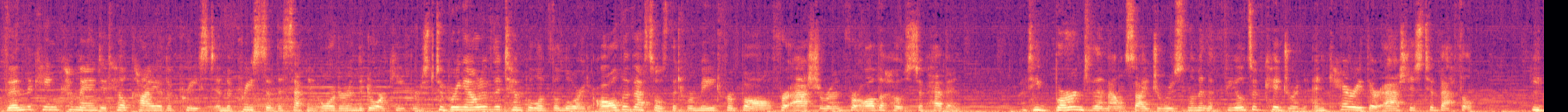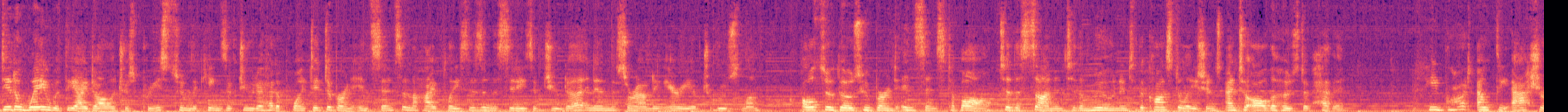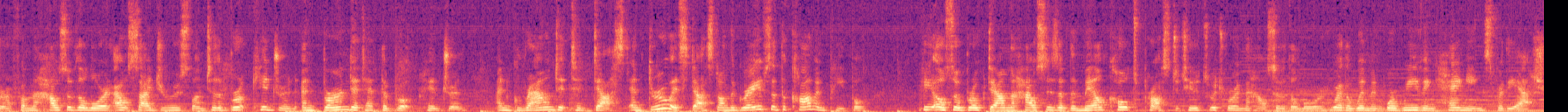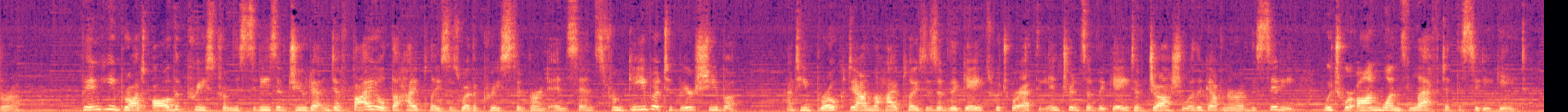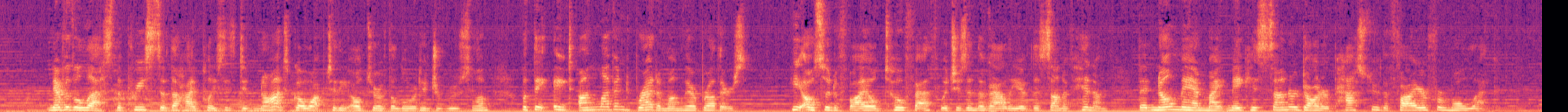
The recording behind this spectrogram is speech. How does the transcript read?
Then the king commanded Hilkiah the priest, and the priests of the second order, and the doorkeepers, to bring out of the temple of the Lord all the vessels that were made for Baal, for Asherah, and for all the hosts of heaven. And he burned them outside Jerusalem in the fields of Kidron, and carried their ashes to Bethel. He did away with the idolatrous priests whom the kings of Judah had appointed to burn incense in the high places in the cities of Judah and in the surrounding area of Jerusalem. Also those who burned incense to Baal, to the sun, and to the moon, and to the constellations, and to all the host of heaven. He brought out the Asherah from the house of the Lord outside Jerusalem to the brook Kidron, and burned it at the brook Kidron, and ground it to dust, and threw its dust on the graves of the common people. He also broke down the houses of the male cult prostitutes which were in the house of the Lord, where the women were weaving hangings for the Asherah. Then he brought all the priests from the cities of Judah and defiled the high places where the priests had burned incense, from Geba to Beersheba, and he broke down the high places of the gates which were at the entrance of the gate of Joshua the governor of the city, which were on one's left at the city gate. Nevertheless, the priests of the high places did not go up to the altar of the Lord in Jerusalem, but they ate unleavened bread among their brothers. He also defiled Topheth, which is in the valley of the son of Hinnom, that no man might make his son or daughter pass through the fire for Molech.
